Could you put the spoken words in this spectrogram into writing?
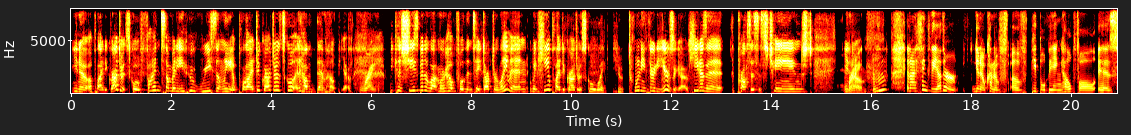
you know, apply to graduate school, find somebody who recently applied to graduate school and have them help you. Right. Because she's been a lot more helpful than, say, Dr. Layman when he applied to graduate school like, you know, 20, 30 years ago. He doesn't, the process has changed. You right. know. hmm And I think the other, you know, kind of of people being helpful is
